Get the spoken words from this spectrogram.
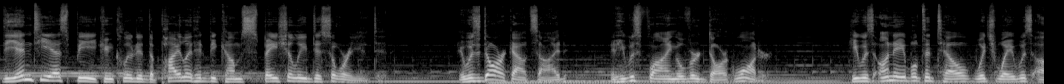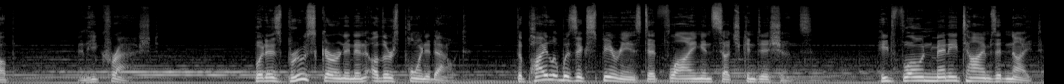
The NTSB concluded the pilot had become spatially disoriented. It was dark outside, and he was flying over dark water. He was unable to tell which way was up, and he crashed. But as Bruce Gernon and others pointed out, the pilot was experienced at flying in such conditions. He'd flown many times at night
